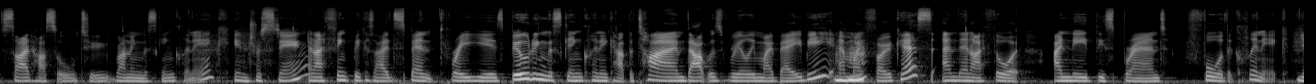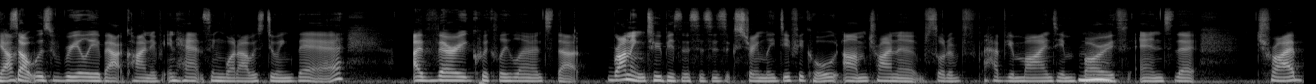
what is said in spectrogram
side hustle to running the skin clinic. Interesting. And I think because I had spent three years building the skin clinic at the time, that was really my baby and my mm-hmm. focus. And then I thought, I need this brand for the clinic. Yeah. So it was really about kind of enhancing what I was doing there. I very quickly learned that running two businesses is extremely difficult. Um, trying to sort of have your mind in both, and that Tribe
